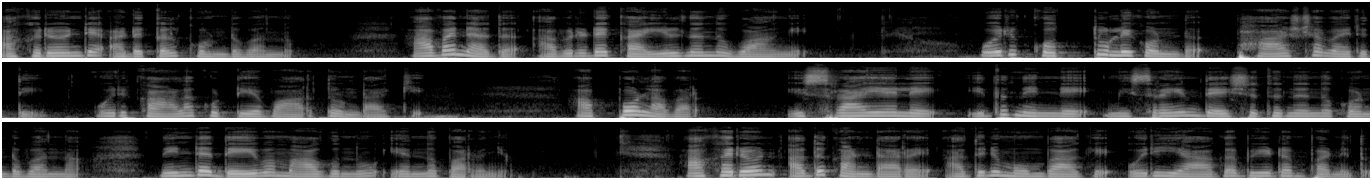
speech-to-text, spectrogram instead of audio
അഹരോന്റെ അടുക്കൽ കൊണ്ടുവന്നു. അവനത് അവരുടെ കയ്യിൽ നിന്ന് വാങ്ങി. ഒരു കൊത്തുളി കൊണ്ട് ഭാഷ വരുത്തി ഒരു കാളക്കുട്ടിയെ വാർത്തുണ്ടാക്കി. അപ്പോൾ അവർ ഇസ്രായേലെ ഇത് നിന്നെ മിശ്രയും ദേശത്തു നിന്ന് കൊണ്ടുവന്ന നിന്റെ ദൈവമാകുന്നു എന്ന് പറഞ്ഞു. അഹരോൻ അത് കണ്ടാറെ അതിനു മുമ്പാകെ ഒരു യാഗപീഠം പണിതു.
